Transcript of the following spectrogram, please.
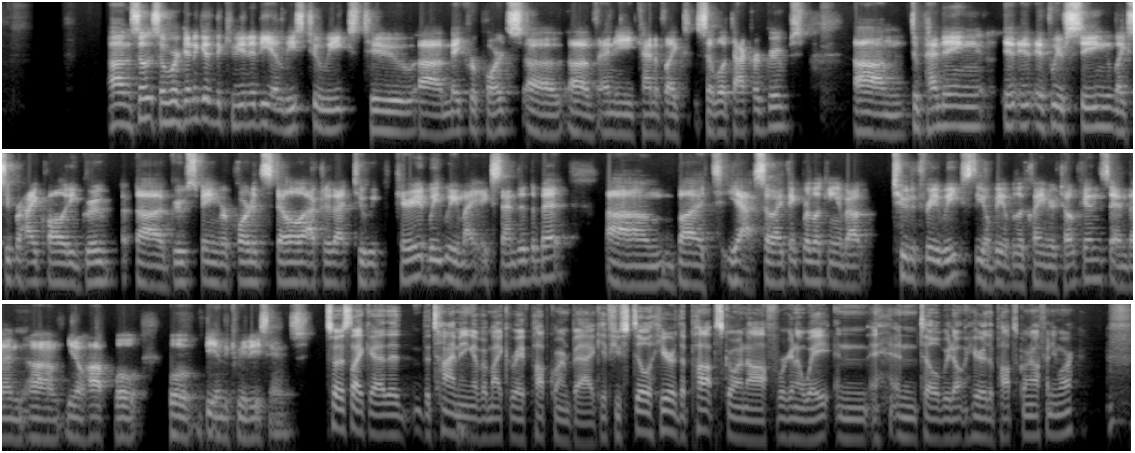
Um, so, so we're going to give the community at least two weeks to uh, make reports of any kind of like Sybil attacker groups um, depending if, if, we're seeing like super high quality group uh, groups being reported still after that two week period, we, we might extend it a bit. Um, but yeah, so I think we're looking about two to three weeks. You'll be able to claim your tokens, and then um, you know Hop will will be in the community's hands. So it's like uh, the the timing of a microwave popcorn bag. If you still hear the pops going off, we're gonna wait and until we don't hear the pops going off anymore.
